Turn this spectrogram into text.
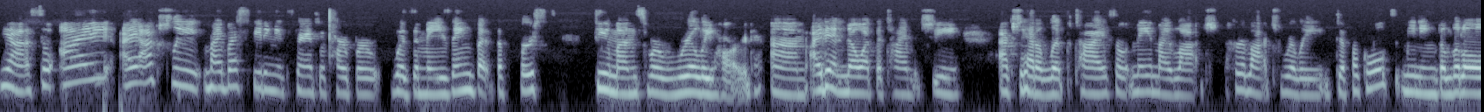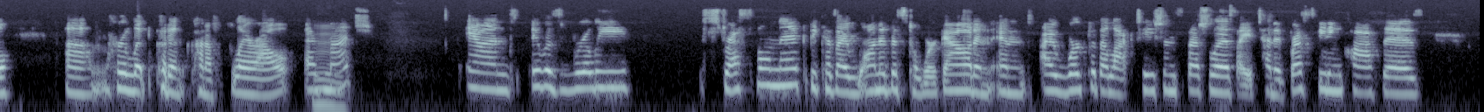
Yeah, so I I actually my breastfeeding experience with Harper was amazing, but the first few months were really hard. Um, I didn't know at the time that she actually had a lip tie, so it made my latch her latch really difficult, meaning the little um, her lip couldn't kind of flare out as mm. much, and it was really stressful, Nick, because I wanted this to work out and, and I worked with a lactation specialist. I attended breastfeeding classes.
